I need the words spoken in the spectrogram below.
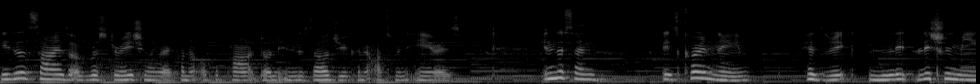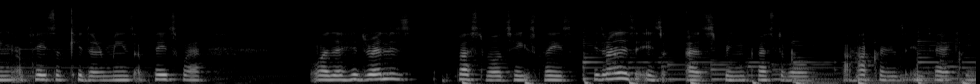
These are signs of restoration work on the upper part done in the Seljuk and Ottoman eras. In the center its current name, Hidrik, li- literally meaning a place of kidder, means a place where where the Hidrellez festival takes place. Hidrellez is a spring festival that happens in Turkey.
